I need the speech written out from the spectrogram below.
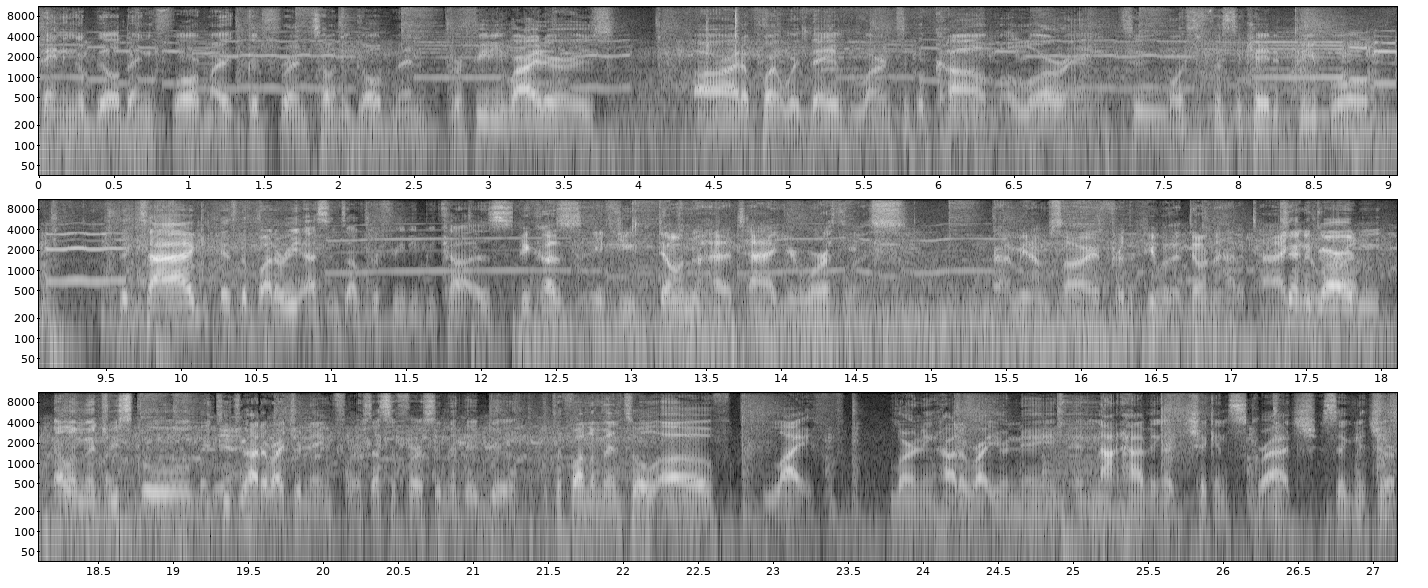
Painting a building for my good friend Tony Goldman. Graffiti writers are at a point where they've learned to become alluring to more sophisticated people. The tag is the buttery essence of graffiti because Because if you don't know how to tag, you're worthless. I mean, I'm sorry for the people that don't know how to tag. kindergarten, elementary school, they teach you how to write your name first. That's the first thing that they do. It's a fundamental of life, learning how to write your name and not having a chicken scratch signature.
